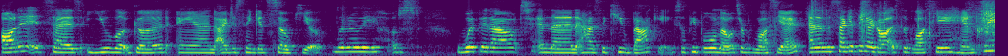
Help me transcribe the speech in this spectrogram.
On it, it says, you look good, and I just think it's so cute. Literally, I'll just whip it out and then it has the cute backing so people will know it's from Glossier. And then the second thing I got is the Glossier hand cream.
